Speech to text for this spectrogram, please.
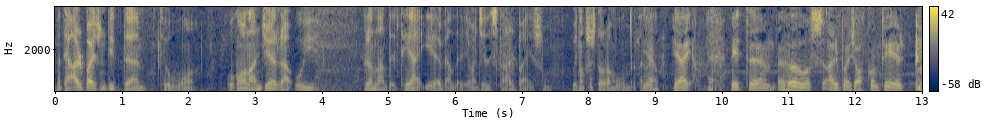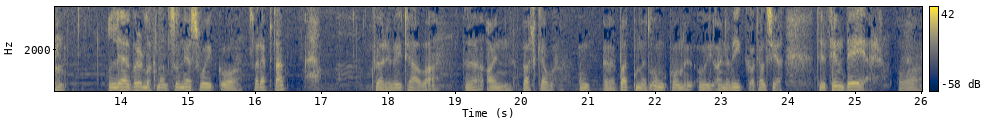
Men det arbeid som ditt til å, å han gjøre i Grønlandet, det er vel evangelist arbeid som vi nok så stora mån eller ja ja. Ja. Vi uh, hör oss arbetar och kom till lever luknande så Nesvik och Sarepta. Ja. Kvar vi till uh, en balk av bøtten eller ungkon i en vik og til til fem dager og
